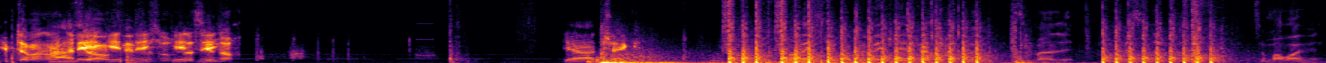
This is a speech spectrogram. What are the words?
Gibt aber noch Ah, nicht nee, auf, geht wir nicht, versuchen geht das hier nicht. noch. Ja, check. Komm weg hier, komm weg hier. Komm weg, komm. Zieh mal ein zur Mauer hin.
